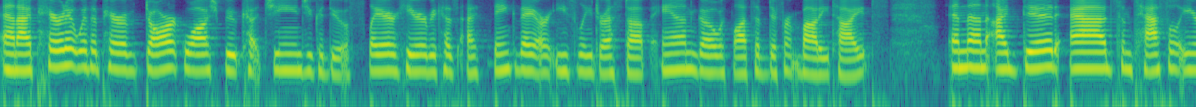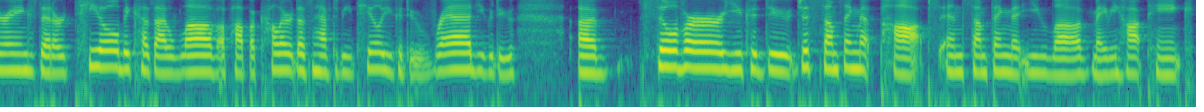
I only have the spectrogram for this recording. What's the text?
And I paired it with a pair of dark wash bootcut jeans. You could do a flare here because I think they are easily dressed up and go with lots of different body types. And then I did add some tassel earrings that are teal because I love a pop of color. It doesn't have to be teal. You could do red, you could do uh, silver, you could do just something that pops and something that you love, maybe hot pink.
